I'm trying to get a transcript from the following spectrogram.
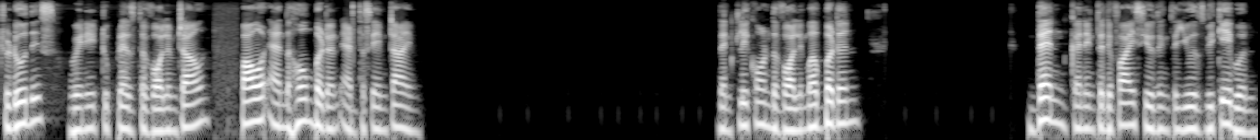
To do this, we need to press the volume down, power and the home button at the same time. Then click on the volume up button. Then connect the device using the USB cable.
